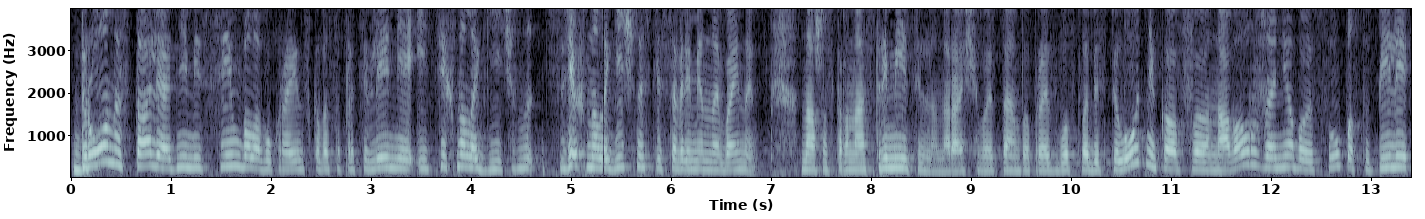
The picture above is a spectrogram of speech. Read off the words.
Дроны стали одним из символов украинского сопротивления и технологичн- технологичности современной войны. Наша страна стремительно наращивает темпы производства беспилотников. На вооружение ВСУ поступили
